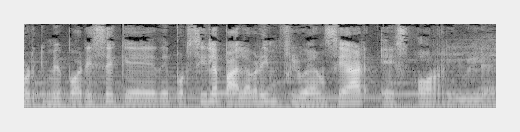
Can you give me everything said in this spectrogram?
porque me parece que de por sí la palabra influenciar es horrible.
